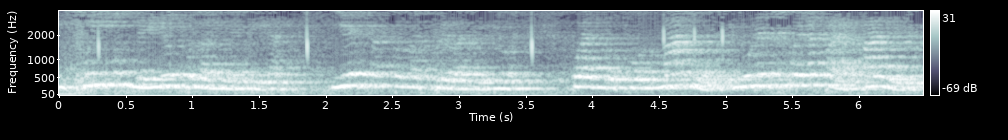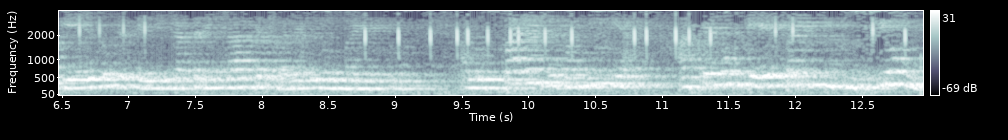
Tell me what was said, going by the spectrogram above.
y fuimos medidos por la universidad. Y estas son las pruebas, Señor. Cuando formamos en una escuela padres, que es lo que se dedica a hacer enlace a través de los maestros, a los padres de familia, hacemos que esta institución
